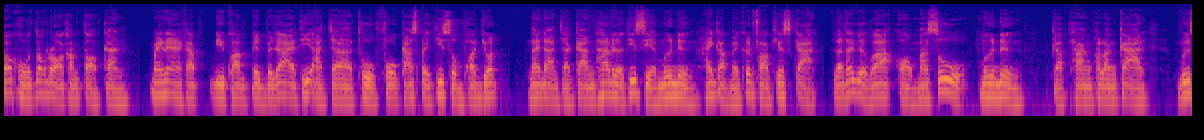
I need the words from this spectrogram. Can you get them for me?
ก็คงต้องรอคำตอบกัน ไม่แน่ครับ มีความเป็นไปได้ที่อาจจะถูกโฟกัสไปที่สมพรยศ ในด่านจากการท่าเรือที่เสียมือหนึ่งให้กับไมเคิลฟาวเคสการ์ดและถ้าเกิดว่าออกมาสู้มือหนึ่งกับทางพลังการ มือ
